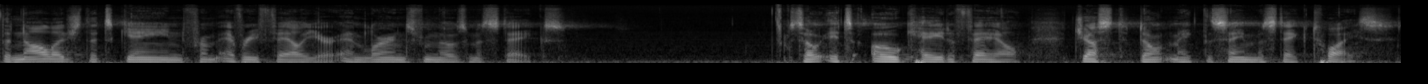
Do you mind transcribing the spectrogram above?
the knowledge that's gained from every failure and learns from those mistakes. So it's okay to fail, just don't make the same mistake twice.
